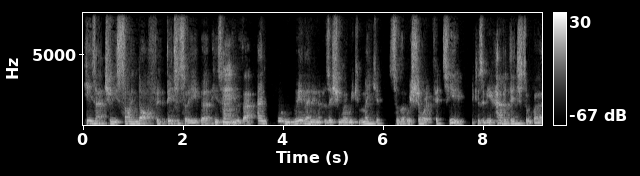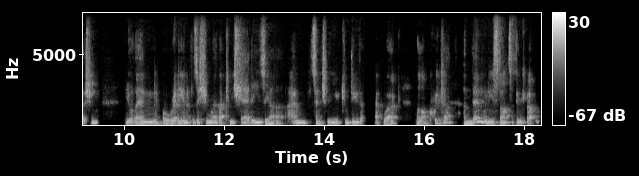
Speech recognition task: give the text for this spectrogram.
he's actually signed off digitally that he's happy mm. with that, and we're then in a position where we can make it so that we're sure it fits you. Because if you have a digital version, you're then already in a position where that can be shared easier, and essentially you can do that work a lot quicker. And then when you start to think about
